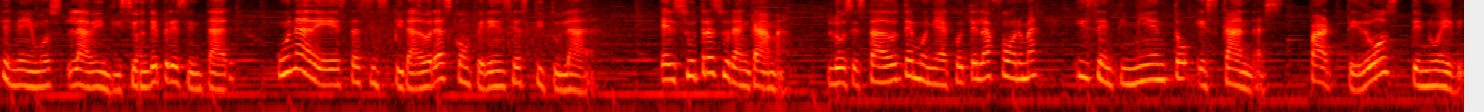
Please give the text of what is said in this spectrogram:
tenemos la bendición de presentar una de estas inspiradoras conferencias titulada El Sutra Surangama, los estados demoníacos de la forma y sentimiento escandas, parte 2 de 9,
